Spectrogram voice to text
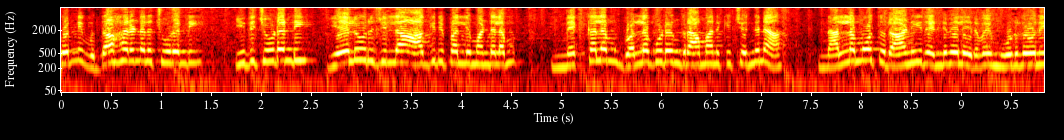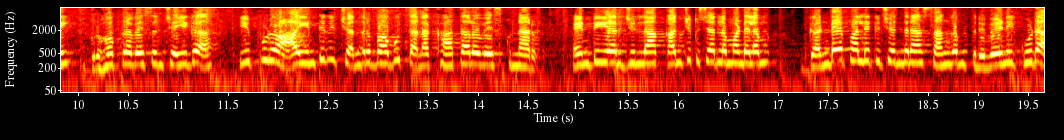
కొన్ని ఉదాహరణలు చూడండి. ఇది చూడండి ఏలూరు జిల్లా ఆగిరిపల్లి మండలం నెక్కలం గొల్లగూడెం గ్రామానికి చెందిన నల్లమోతు రాణి రెండు వేల ఇరవై మూడులోనే గృహప్రవేశం చేయగా ఇప్పుడు ఆ ఇంటిని చంద్రబాబు తన ఖాతాలో వేసుకున్నారు. ఎన్టీఆర్ జిల్లా కంచుకుచెర్ల మండలం గండేపల్లికి చెందిన సంఘం త్రివేణి కూడా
